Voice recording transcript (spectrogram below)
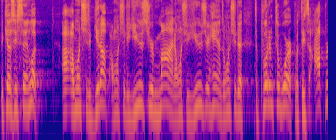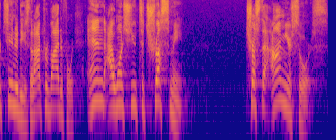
Because he's saying, look, I, I want you to get up. I want you to use your mind. I want you to use your hands. I want you to, to put them to work with these opportunities that I provided for. And I want you to trust me. Trust that I'm your source.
